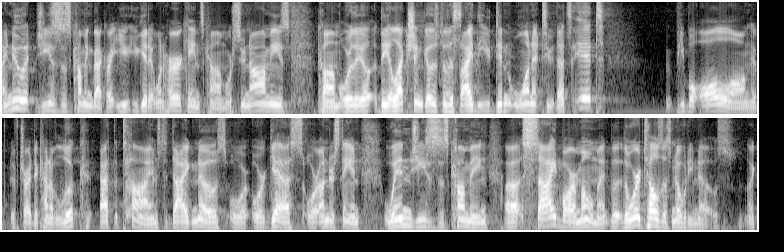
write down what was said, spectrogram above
I knew it, Jesus is coming back, right? You, you get it when hurricanes come or tsunamis come or the, the election goes to the side that you didn't want it to. That's it. People all along have, have tried to kind of look at the times to diagnose or, or guess or understand when Jesus is coming. Uh, sidebar moment, the, the word tells us nobody knows. Like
